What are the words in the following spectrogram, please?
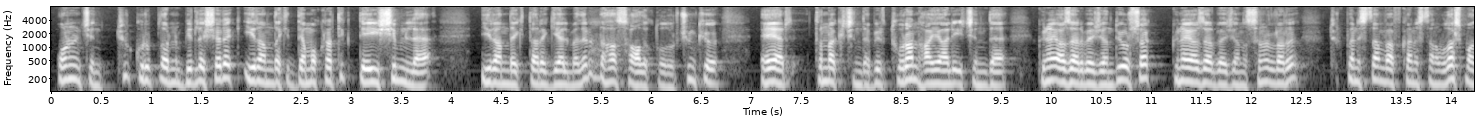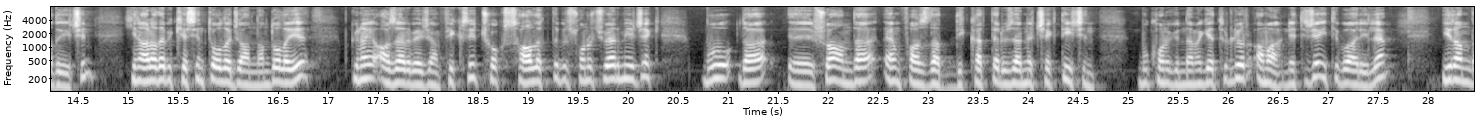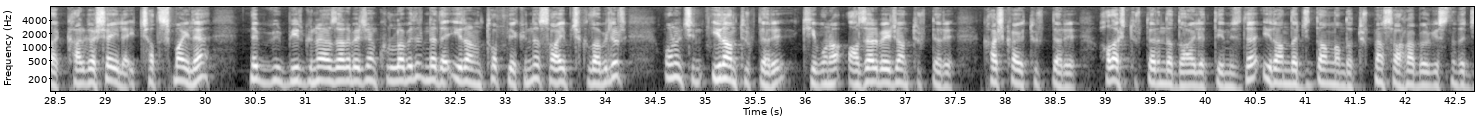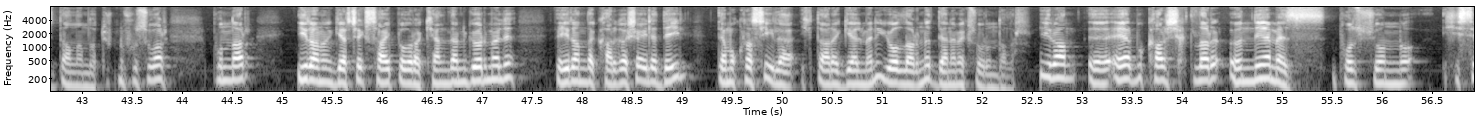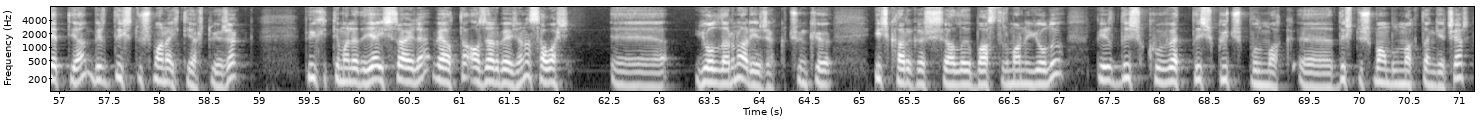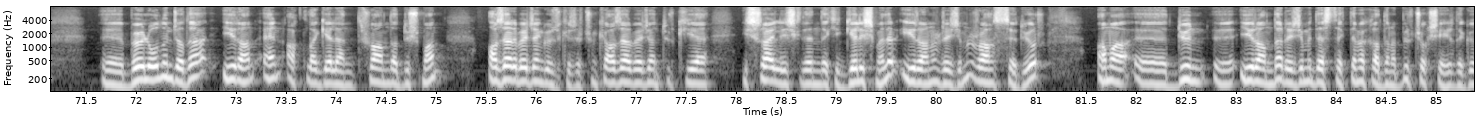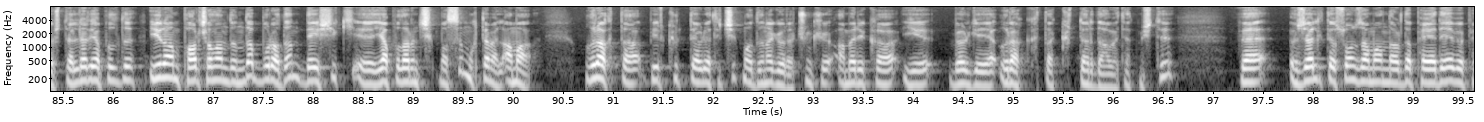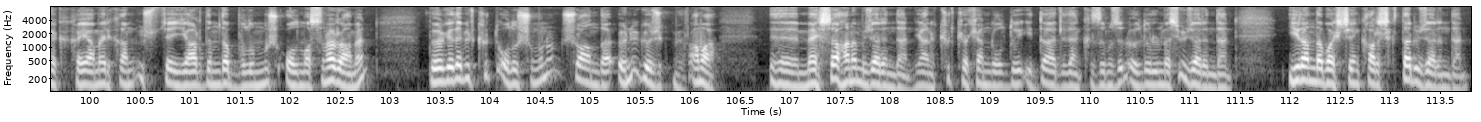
Onun için Türk gruplarının birleşerek İran'daki demokratik değişimle İran'da iktidara gelmeleri daha sağlıklı olur. Çünkü eğer tırnak içinde bir Turan hayali içinde Güney Azerbaycan diyorsak Güney Azerbaycan'ın sınırları Türkmenistan ve Afganistan'a ulaşmadığı için yine arada bir kesinti olacağından dolayı Güney Azerbaycan fikri çok sağlıklı bir sonuç vermeyecek. Bu da e, şu anda en fazla dikkatler üzerine çektiği için bu konu gündeme getiriliyor ama netice itibariyle İran'da kargaşayla, iç çatışmayla ne bir Güney Azerbaycan kurulabilir ne de İran'ın topyekünde sahip çıkılabilir. Onun için İran Türkleri ki buna Azerbaycan Türkleri, Kaşkay Türkleri, Halaç Türklerini de dahil ettiğimizde İran'da ciddi anlamda Türkmen Sahra bölgesinde de ciddi anlamda Türk nüfusu var. Bunlar İran'ın gerçek sahipli olarak kendilerini görmeli ve İran'da kargaşa ile değil demokrasiyle iktidara gelmenin yollarını denemek zorundalar. İran e, eğer bu karışıklıkları önleyemez pozisyonunu hissettiği an bir dış düşmana ihtiyaç duyacak büyük ihtimalle de ya İsrail'e veyahut da Azerbaycan'a savaş e, yollarını arayacak. Çünkü iç kargaşalığı bastırmanın yolu bir dış kuvvet, dış güç bulmak, e, dış düşman bulmaktan geçer. E, böyle olunca da İran en akla gelen şu anda düşman Azerbaycan gözükecek. Çünkü Azerbaycan, Türkiye, İsrail ilişkilerindeki gelişmeler İran'ın rejimini rahatsız ediyor. Ama e, dün e, İran'da rejimi desteklemek adına birçok şehirde gösteriler yapıldı. İran parçalandığında buradan değişik e, yapıların çıkması muhtemel ama Irak'ta bir Kürt devleti çıkmadığına göre çünkü Amerika'yı bölgeye Irak'ta Kürtler davet etmişti ve özellikle son zamanlarda PYD ve PKK'ya Amerika'nın üst düzey yardımda bulunmuş olmasına rağmen bölgede bir Kürt oluşumunun şu anda önü gözükmüyor. Ama e, Mehsa Hanım üzerinden yani Kürt kökenli olduğu iddia edilen kızımızın öldürülmesi üzerinden İran'da başlayan karışıklıklar üzerinden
